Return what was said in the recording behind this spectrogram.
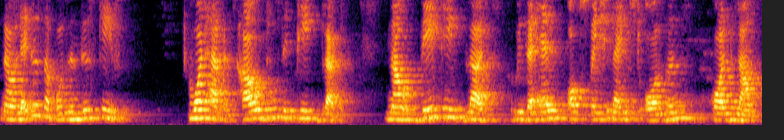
Now let us suppose in this case, what happens? How do they take blood? Now they take blood with the help of specialized organs called lungs.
